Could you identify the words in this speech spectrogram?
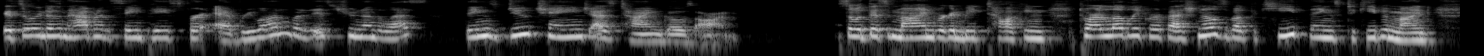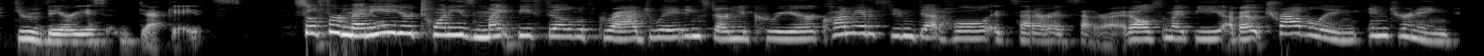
It certainly doesn't happen at the same pace for everyone, but it is true nonetheless. Things do change as time goes on. So, with this in mind, we're going to be talking to our lovely professionals about the key things to keep in mind through various decades. So, for many, your 20s might be filled with graduating, starting a career, climbing out of student debt hole, etc., etc. It also might be about traveling, interning,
